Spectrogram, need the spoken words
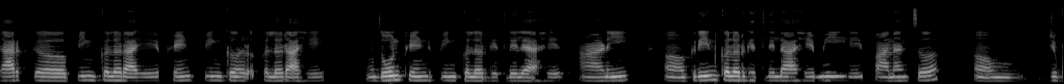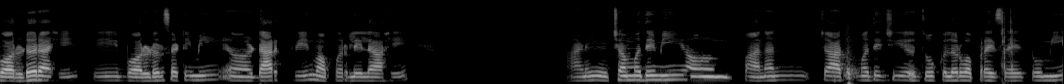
डार्क पिंक कलर आहे. फेंट पिंक कलर आहे. दोन फेंट पिंक कलर घेतलेले आहेत. आणि ग्रीन कलर घेतलेला आहे मी हे पानांचं. जी जे बॉर्डर आहे ते बॉर्डरसाठी मी डार्क ग्रीन वापरलेलं आहे. आणि याच्यामध्ये मी पानांच्या आतमध्ये जी जो कलर वापरायचा आहे तो मी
